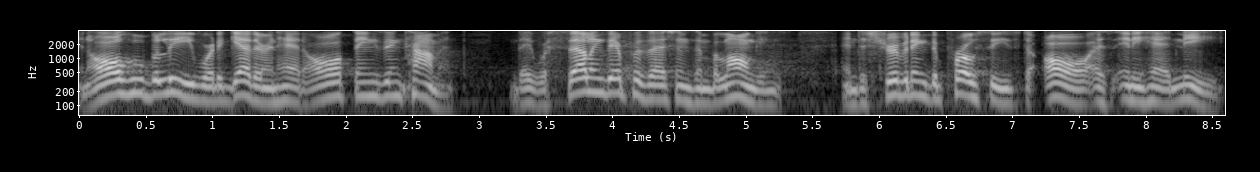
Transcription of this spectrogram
And all who believed were together and had all things in common. They were selling their possessions and belongings and distributing the proceeds to all as any had need.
